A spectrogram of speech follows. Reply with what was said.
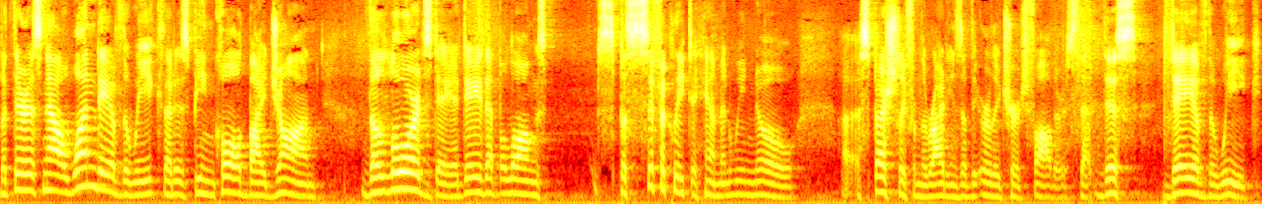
But there is now one day of the week that is being called by John the Lord's day, a day that belongs specifically to Him. And we know, uh, especially from the writings of the early church fathers, that this day of the week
